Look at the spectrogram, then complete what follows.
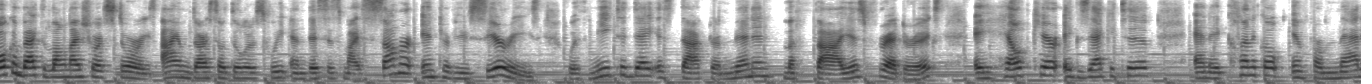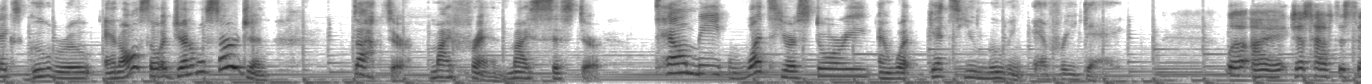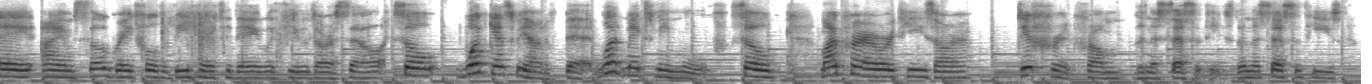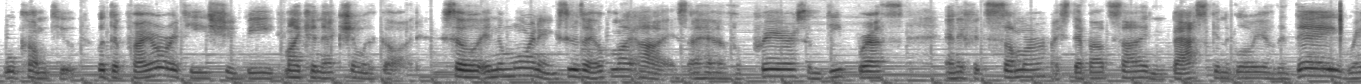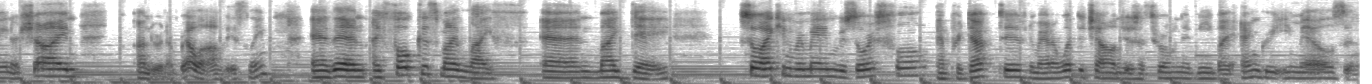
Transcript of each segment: Welcome back to Long Life Short Stories. I am Darcel Dillard Sweet, and this is my summer interview series. With me today is Dr. Menon Matthias Fredericks, a healthcare executive and a clinical informatics guru, and also a general surgeon. Doctor, my friend, my sister, tell me what's your story and what gets you moving every day. Well, I just have to say, I am so grateful to be here today with you, Darcel. So, what gets me out of bed? What makes me move? So, my priorities are different from the necessities. The necessities will come to, but the priorities should be my connection with God. So, in the morning, as soon as I open my eyes, I have a prayer, some deep breaths. And if it's summer, I step outside and bask in the glory of the day, rain or shine under an umbrella, obviously. And then I focus my life and my day so I can remain resourceful and productive no matter what the challenges are thrown at me by angry emails and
